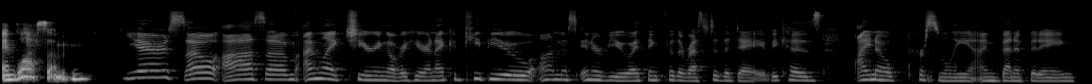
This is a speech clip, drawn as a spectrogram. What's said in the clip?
and blossom. You're so awesome. I'm like cheering over here, and I could keep you on this interview, I think, for the rest of the day because I know personally I'm benefiting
